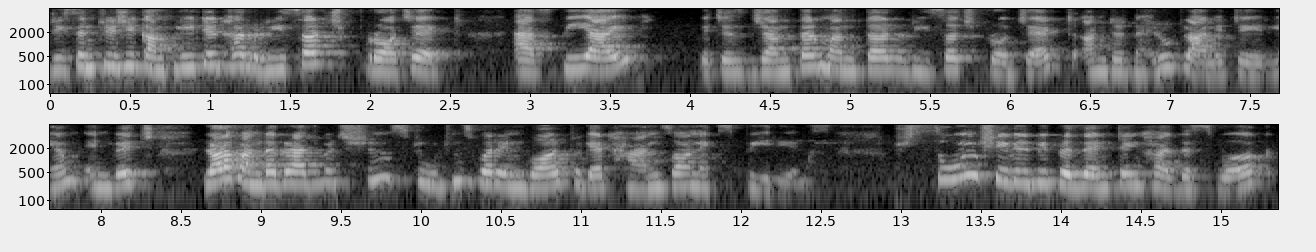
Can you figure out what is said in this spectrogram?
Recently, she completed her research project as PI, which is Jantar Mantar Research Project under Nehru Planetarium, in which a lot of undergraduate students were involved to get hands-on experience. Soon, she will be presenting her this work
